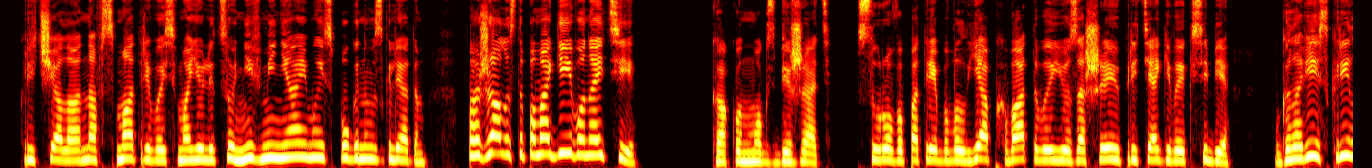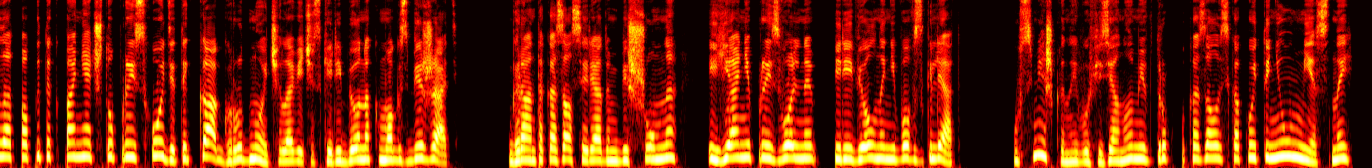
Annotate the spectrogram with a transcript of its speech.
– кричала она, всматриваясь в мое лицо невменяемо испуганным взглядом. «Пожалуйста, помоги его найти!» Как он мог сбежать? Сурово потребовал я, обхватывая ее за шею притягивая к себе. В голове искрило от попыток понять, что происходит и как грудной человеческий ребенок мог сбежать. Грант оказался рядом бесшумно и я непроизвольно перевел на него взгляд. Усмешка на его физиономии вдруг показалась какой-то неуместной,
